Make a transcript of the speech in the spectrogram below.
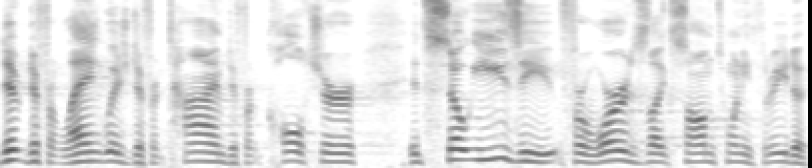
di- different language, different time, different culture. It's so easy for words like Psalm 23 to,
